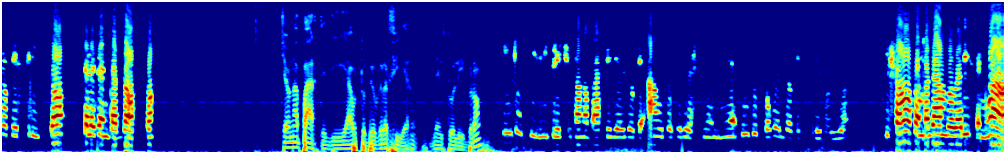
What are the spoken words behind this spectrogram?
ciò che è scritto se le sente addosso. C'è una parte di autobiografia nel tuo libro? In tutti i libri ci sono parti di auto- autobiografie mie, in tutto quello che scrivo io. Il famoso Madame Bovary c'est moi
